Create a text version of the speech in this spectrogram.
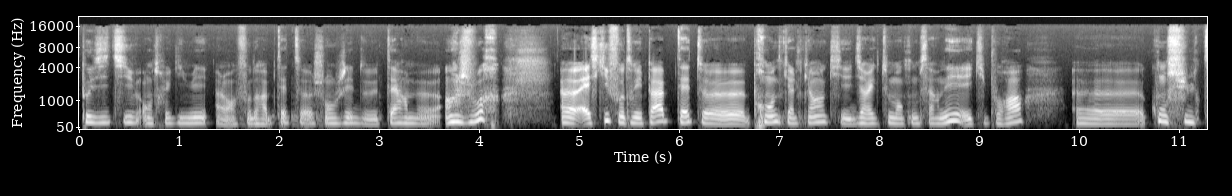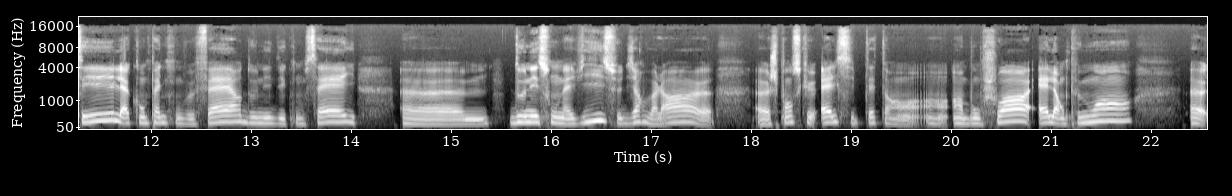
positive, entre guillemets, alors il faudra peut-être euh, changer de terme euh, un jour, euh, est-ce qu'il ne faudrait pas peut-être prendre quelqu'un qui est directement concerné et qui pourra consulter la campagne qu'on veut faire, donner des conseils, donner son avis, se dire voilà, je pense que elle c'est peut-être un, bon choix, elle un peu moins. Euh,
